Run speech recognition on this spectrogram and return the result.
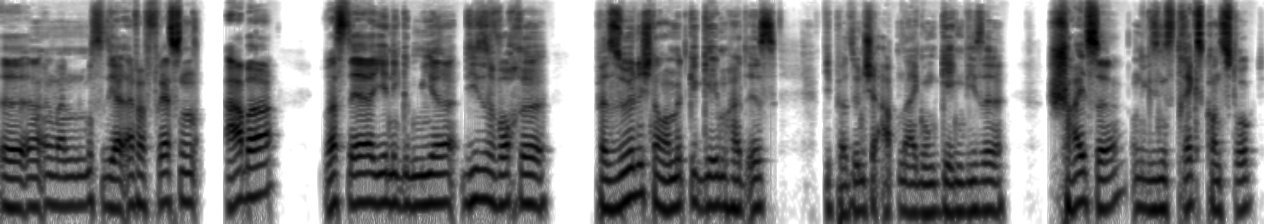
äh, irgendwann musste sie halt einfach fressen. Aber was derjenige mir diese Woche persönlich nochmal mitgegeben hat, ist die persönliche Abneigung gegen diese Scheiße und dieses Dreckskonstrukt.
